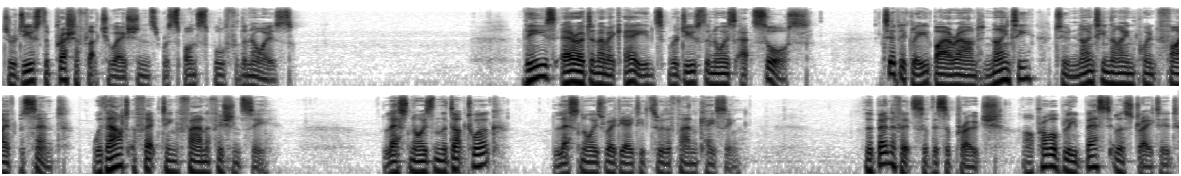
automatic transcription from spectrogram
to reduce the pressure fluctuations responsible for the noise. These aerodynamic aids reduce the noise at source, typically by around 90 to 99.5%, without affecting fan efficiency. Less noise in the ductwork, less noise radiated through the fan casing. The benefits of this approach are probably best illustrated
